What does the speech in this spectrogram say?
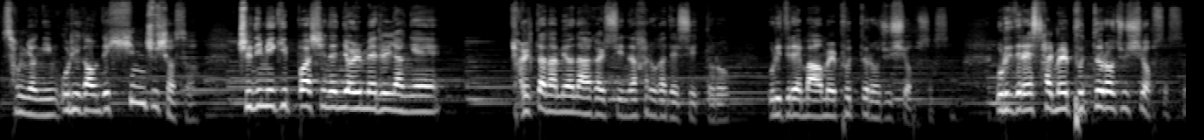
성령님, 우리 가운데 힘 주셔서 주님이 기뻐하시는 열매를 향해 결단하며 나아갈 수 있는 하루가 될 수 있도록 우리들의 마음을 붙들어 주시옵소서. 우리들의 삶을 붙들어 주시옵소서.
